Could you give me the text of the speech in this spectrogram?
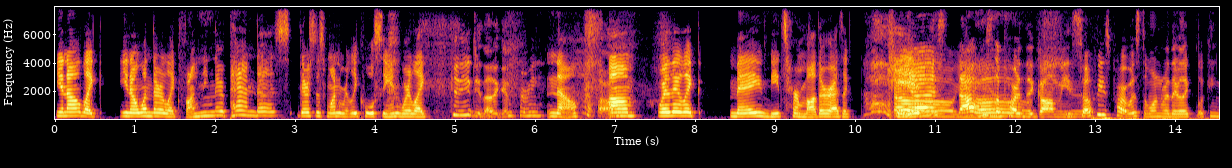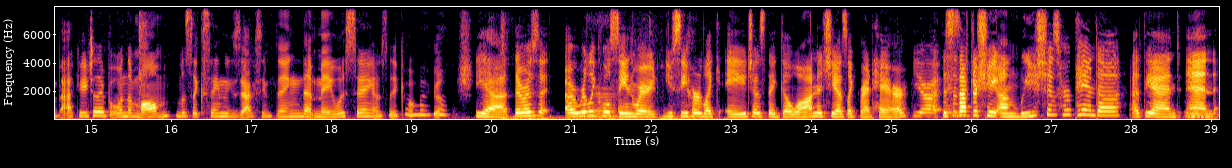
You know, like you know when they're like finding their pandas. There's this one really cool scene where like Can you do that again for me? no, Oh. um, where they like Mei meets her mother as a kid. Yes, Oh, that yeah. was the part Oh, that got me. cute. Sophie's part was the one where they were like looking back at each other, but when the mom was like saying the exact same thing that Mei was saying, I was like, oh my gosh. Yeah, there was a, a really Yeah. cool scene where you see her like age as they go on, and she has like red hair. Yeah. This is after she unleashes her panda at the end, and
